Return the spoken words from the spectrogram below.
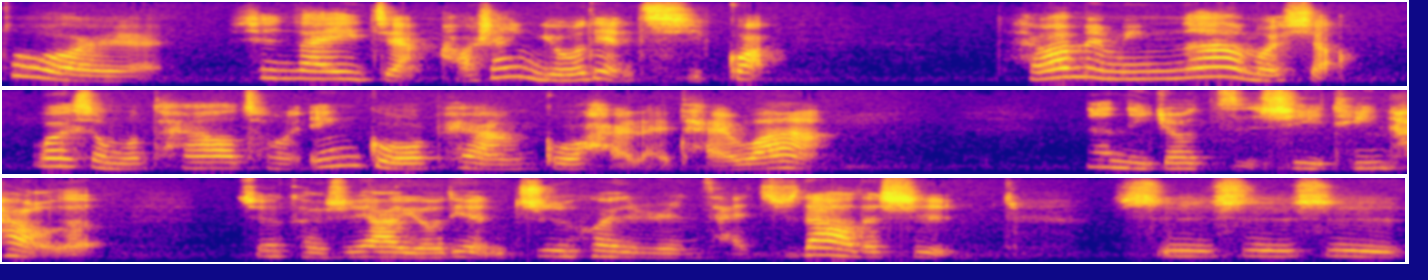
对，现在一讲好像有点奇怪。台湾明明那么小，为什么他要从英国漂洋过海来台湾啊？那你就仔细听好了，这可是要有点智慧的人才知道的事。是是是，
